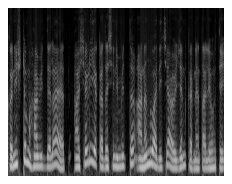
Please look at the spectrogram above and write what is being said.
कनिष्ठ महाविद्यालयात आषाढी एकादशीनिमित्त आनंदवारीचे आयोजन करण्यात आले होते.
